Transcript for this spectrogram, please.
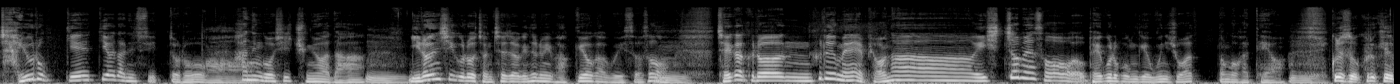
자유롭게 뛰어다닐 수 있도록 아. 하는 것이 중요하다. 음. 이런 식으로 전체적인 흐름이 바뀌어 가고 있어서 음. 제가 그런 흐름의 변화의 시점에서 배구를 본 게 운이 좋았던 것 같아요. 음. 그래서 그렇게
